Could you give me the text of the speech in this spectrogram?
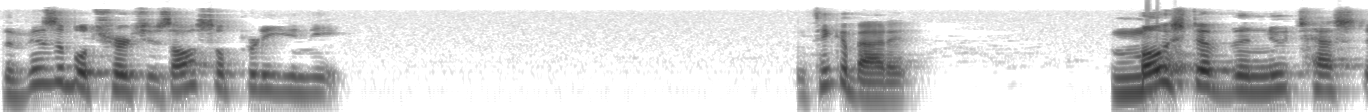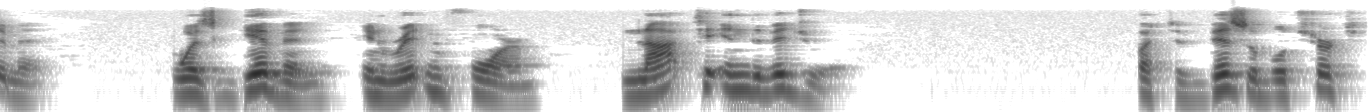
the visible church is also pretty unique. You think about it, most of the New Testament was given in written form not to individuals, but to visible churches.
